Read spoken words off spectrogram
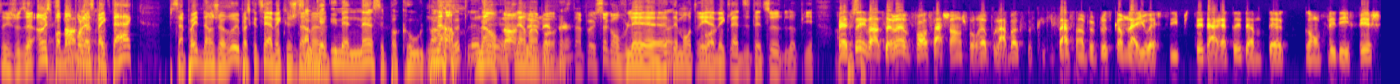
je veux dire, un, c'est pas bon pour le spectacle, ça peut être dangereux, parce que, tu sais, avec Il me justement... semble que humainement, c'est pas cool. Pas Non, là, non, clairement pas. C'est un peu ça qu'on voulait euh, Ouais. démontrer Ouais. avec la dite étude. Là. Puis, en Ben ça, éventuellement, il que ça change pour vrai pour la boxe. Parce qu'ils fassent un peu plus comme la UFC, puis tu sais, d'arrêter de, de gonfler des fiches.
